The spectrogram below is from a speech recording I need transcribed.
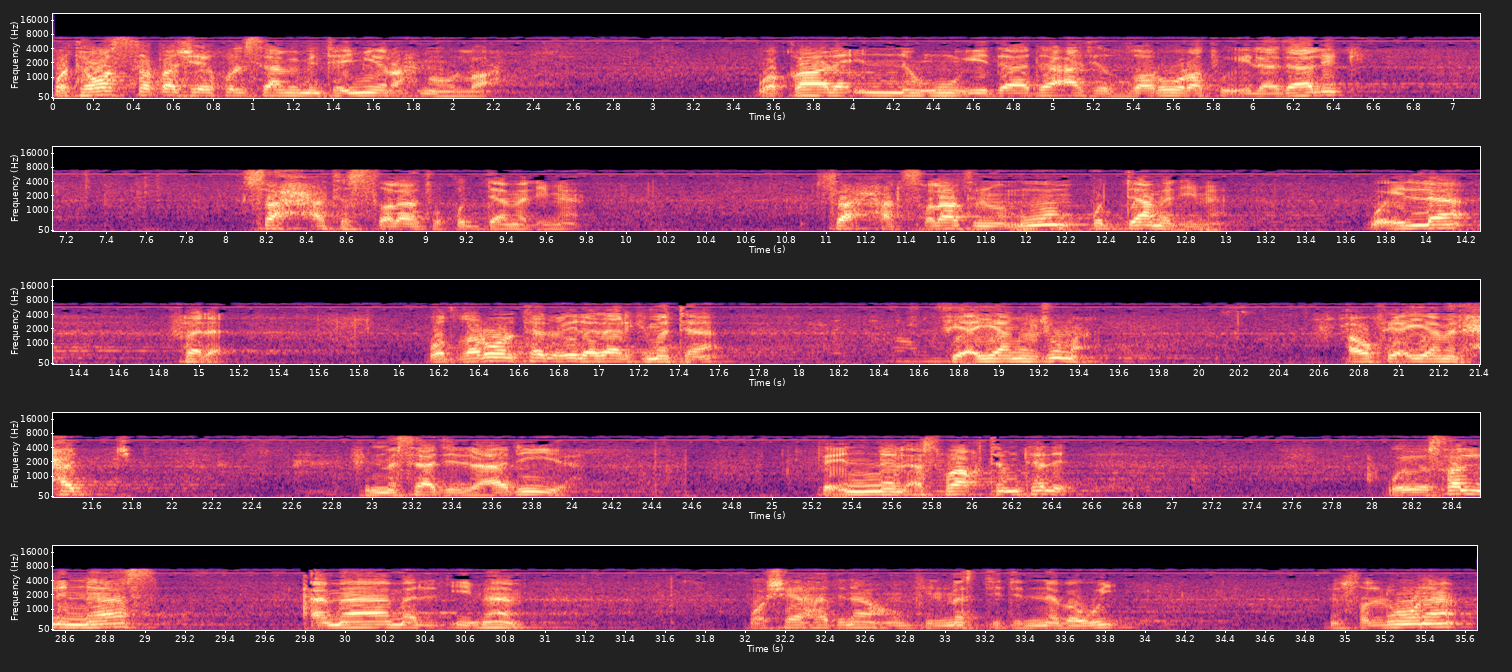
وتوسط شيخ الإسلام ابن تيمية رحمه الله وقال إنه إذا دعت الضرورة إلى ذلك صحت الصلاة قدام الإمام. صحت صلاة المأموم قدام الإمام وإلا فلا. والضرورة تدعو إلى ذلك متى؟ في أيام الجمعة أو في أيام الحج في المساجد العادية. فإن الأسواق تمتلئ ويصلي الناس أمام الإمام. وشاهدناهم في المسجد النبوي يصلون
